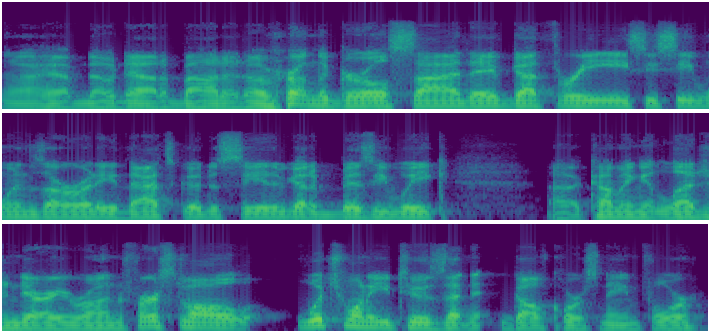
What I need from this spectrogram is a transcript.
I have no doubt about it. Over on the girls' side, they've got three ECC wins already. That's good to see. They've got a busy week uh, coming at Legendary Run. First of all, which one of you two is that golf course named for?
